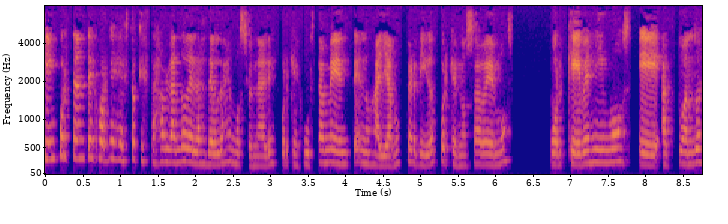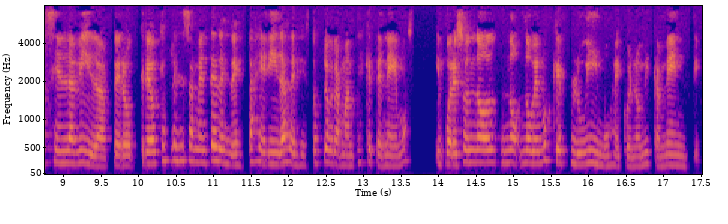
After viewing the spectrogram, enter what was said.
qué importante, Jorge, es esto que estás hablando de las deudas emocionales, porque justamente nos hayamos perdidos porque no sabemos por qué venimos eh, actuando así en la vida, pero creo que es precisamente desde estas heridas, desde estos programantes que tenemos, y por eso no, no, vemos que fluimos económicamente.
